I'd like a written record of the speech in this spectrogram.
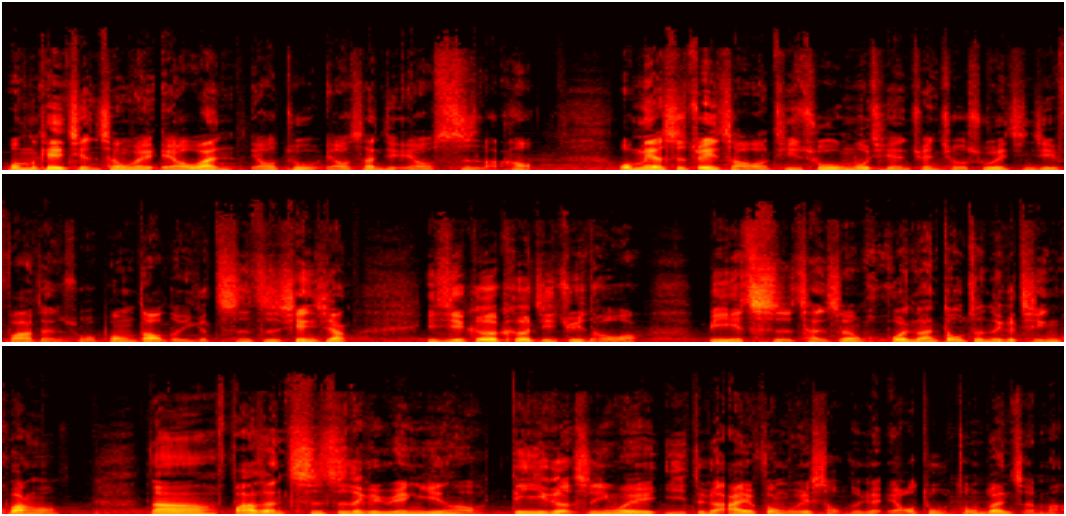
我们可以简称为 L one、L two、L 三及 L 四了哈。我们也是最早提出目前全球数位经济发展所碰到的一个迟滞现象，以及各科技巨头哦彼此产生混乱斗争的一个情况哦。那发展迟滞的一个原因哦，第一个是因为以这个 iPhone 为首的一个 L two 终端层嘛。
